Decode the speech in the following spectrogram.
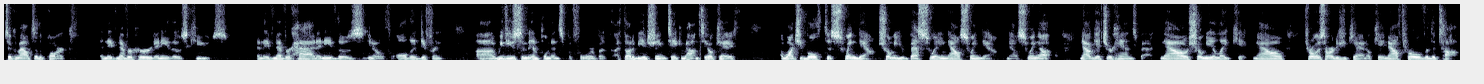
took them out to the park and they've never heard any of those cues and they've never had any of those, you know, all the different uh, we've used some implements before, but I thought it'd be interesting to take them out and say, okay, I want you both to swing down. Show me your best swing. Now swing down. Now swing up. Now get your hands back. Now show me a leg kick. Now throw as hard as you can. Okay, now throw over the top.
